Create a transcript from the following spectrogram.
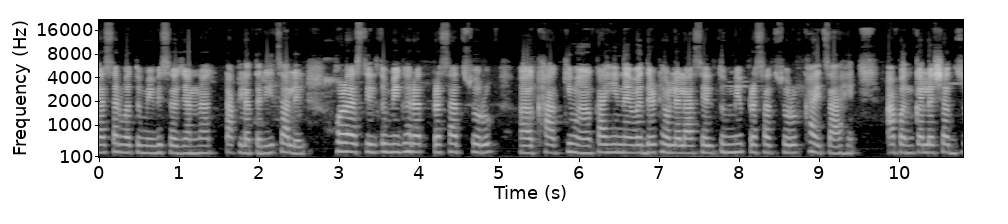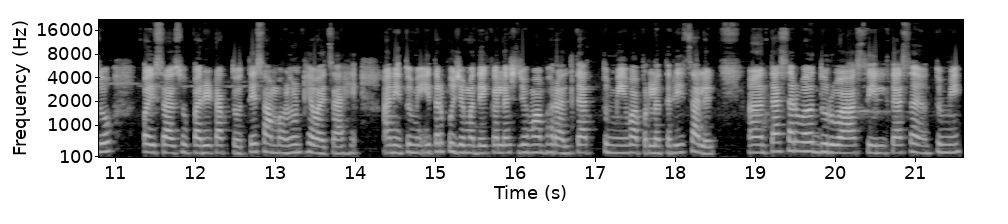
त्या सर्व तुम्ही विसर्जनात टाकला तरी चालेल. फळं असतील तुम्ही घरात प्रसाद स्वरूप खा किंवा काही नैवेद्य ठेवलेला असेल तुम्ही प्रसाद स्वरूप खायचा आहे. आपण कलशात जो पैसा सुपारी टाकतो ते सांभाळून ठेवायचं आहे. आणि तुम्ही इतर पूजेमध्ये कलश जेव्हा भराल त्यात तुम्ही वापरलं तरी चालेल. त्या सर्व दुर्वा असतील त्या स तुम्ही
